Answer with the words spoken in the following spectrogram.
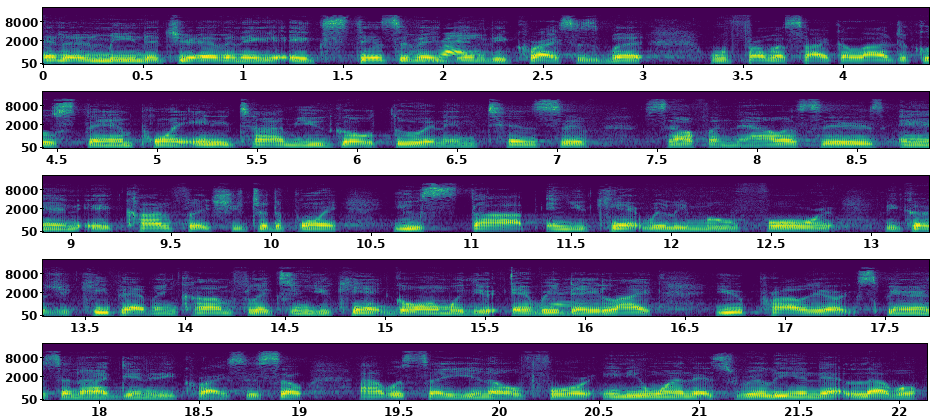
it doesn't mean that you're having an extensive Right. identity crisis. But from a psychological standpoint, anytime you go through an intensive self analysis and it conflicts you to the point you stop and you can't really move forward because you keep having conflicts and you can't go on with your everyday life, you probably are experiencing an identity crisis. So I would say, you know, for anyone that's really in that level,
